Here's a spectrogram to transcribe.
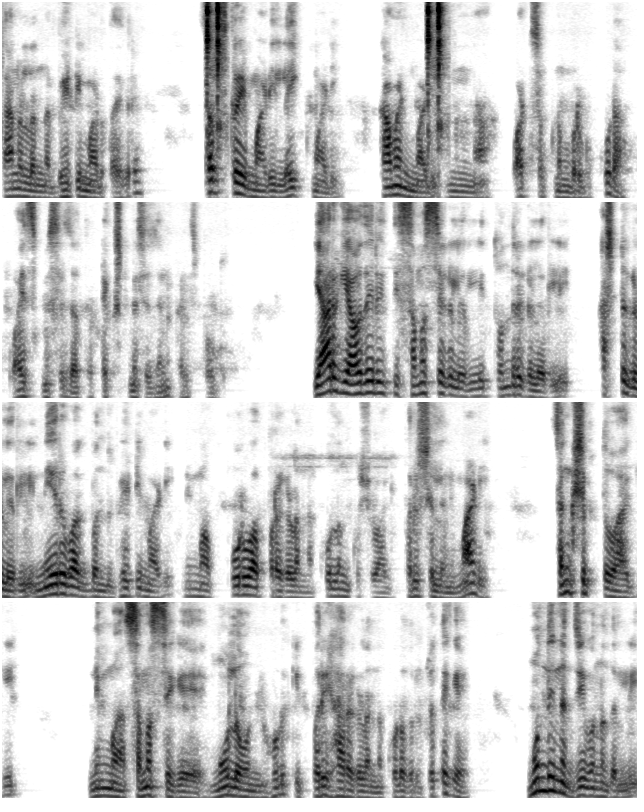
ಚಾನಲನ್ನು ಭೇಟಿ ಮಾಡ್ತಾ ಇದ್ದರೆ ಸಬ್ಸ್ಕ್ರೈಬ್ ಮಾಡಿ ಲೈಕ್ ಮಾಡಿ ಕಾಮೆಂಟ್ ಮಾಡಿ ನನ್ನ ವಾಟ್ಸಪ್ ನಂಬರ್ಗೂ ಕೂಡ ವಾಯ್ಸ್ ಮೆಸೇಜ್ ಅಥವಾ ಟೆಕ್ಸ್ಟ್ ಮೆಸೇಜನ್ನು ಕಳಿಸ್ಬೋದು. ಯಾರಿಗೆ ಯಾವುದೇ ರೀತಿ ಸಮಸ್ಯೆಗಳಿರಲಿ, ತೊಂದರೆಗಳಿರಲಿ ಕಷ್ಟಗಳಿರಲಿ ನೇರವಾಗಿ ಬಂದು ಭೇಟಿ ಮಾಡಿ ನಿಮ್ಮ ಪೂರ್ವಾಪರಗಳನ್ನು ಕೂಲಂಕುಷವಾಗಿ ಪರಿಶೀಲನೆ ಮಾಡಿ ಸಂಕ್ಷಿಪ್ತವಾಗಿ ನಿಮ್ಮ ಸಮಸ್ಯೆಗೆ ಮೂಲವನ್ನು ಹುಡುಕಿ ಪರಿಹಾರಗಳನ್ನು ಕೊಡೋದ್ರ ಜೊತೆಗೆ ಮುಂದಿನ ಜೀವನದಲ್ಲಿ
